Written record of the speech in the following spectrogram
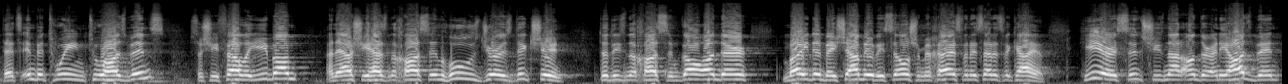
that's in between two husbands. So she fell a yibam, and now she has nechasim. Whose jurisdiction do these nechasim go under? Maiden beishami beisel v'kaya. Here, since she's not under any husband,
